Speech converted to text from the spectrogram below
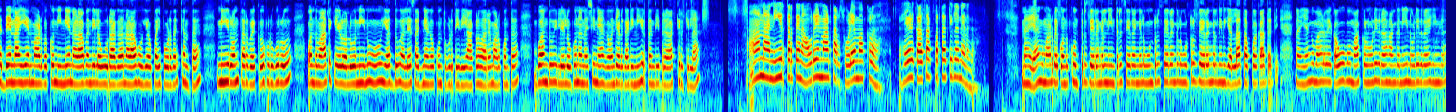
ಎದ್ದೆ ನಾ ಏನು ಮಾಡಬೇಕು? ನಿನ್ನೆ ನಳ ಬಂದಿಲ್ಲ ಊರಾಗ ನಳ ಹೋಗ್ಯಾವ ಪೈಪ್ ಹೊಡೆದೈತೆ ಅಂತ. ನೀರೊಂದು ತರಬೇಕು ಹುಡುಗರು. ಒಂದು ಮಾತು ಕೇಳಲು ನೀನು ಎದ್ದು ಅಲ್ಲೇ ಸಡ್ನ್ಯಾಗ ಕುಂತು ಬಿಡ್ತೀವಿ ಆಕಳ ವಾರೆ ಮಾಡ್ಕೊಂತ ಬಂದು ಇಲ್ಲೇ ಲಘುನ ನಶಿನ್ಯಾಗ ಒಂದೆರಡು ಗಾಡಿ ನೀರು ತಂದಿದ್ರೆ ಹಾಕಿರ್ಕಿಲ್ಲ ಆ ನಾ ನೀರು ತರ್ತೇನೆ. ಅವ್ರೇನು ಮಾಡ್ತಾರೆ? ಸೊಳೆ ಮಕ್ಕಳು ಹೇಳಿ ಕಳ್ಸಕ್ಕೆ ಬರ್ತೈತಿಲ್ಲ ನಿನಗೆ. ನಾ ಹೆಂಗೆ ಮಾಡ್ಬೇಕು? ಒಂದು ಕುಂತ್ರು ಸೇರಂಗಿಲ್ಲ ನಿಂತ್ರು ಸೇರಂಗಿಲ್ಲ ಉಂಡ್ರು ಸೇರಂಗಿಲ್ಲ ಉಟ್ರು ಸೇರಂಗಿಲ್ಲ ನಿನಗೆಲ್ಲ ತಪ್ಪಾಕತ್ತೈತಿ ನಾ ಹೆಂಗೆ ಮಾಡ್ಬೇಕು? ಅವು ಮಕ್ಕಳು ನೋಡಿದ್ರೆ ಹಂಗೆ ನೀ ನೋಡಿದ್ರೆ ಹಿಂಗೆ.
